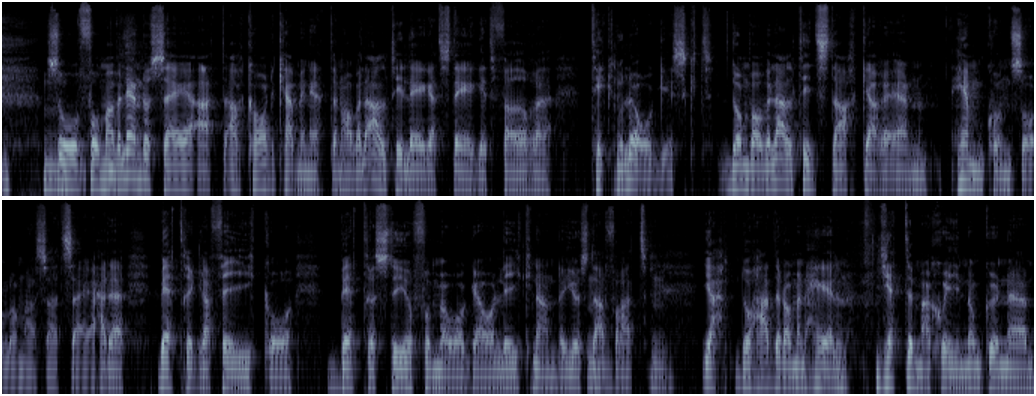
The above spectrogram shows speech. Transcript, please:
så får man väl ändå säga att arkadkabinetten har väl alltid legat steget före teknologiskt. De var väl alltid starkare än hemkonsolerna så att säga. Hade bättre grafik och bättre styrförmåga och liknande just mm. därför att mm ja, då hade de en hel jättemaskin de kunde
